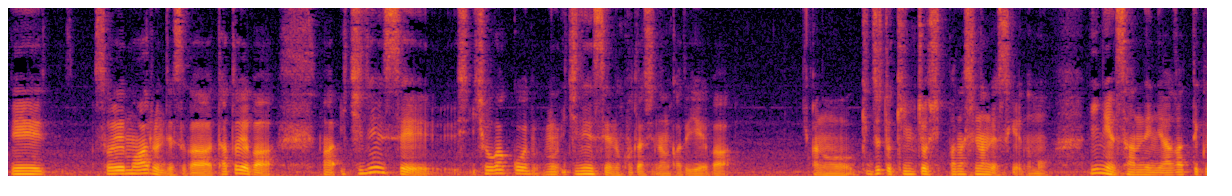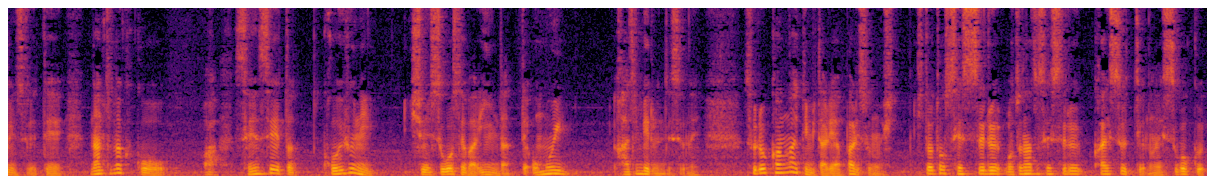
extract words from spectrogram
でそれもあるんですが例えば、まあ、1年生小学校の1年生の子たちなんかで言えばあのずっと緊張しっぱなしなんですけれども2年3年に上がっていくにつれてなんとなくこうあ先生とこういうふうに一緒に過ごせばいいんだって思い始めるんですよね。それを考えてみたらやっぱりその人と接する大人と接する回数っていうのをねすごく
